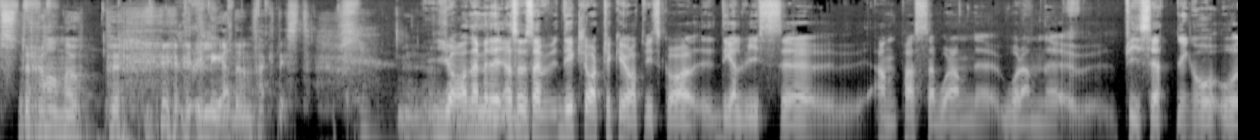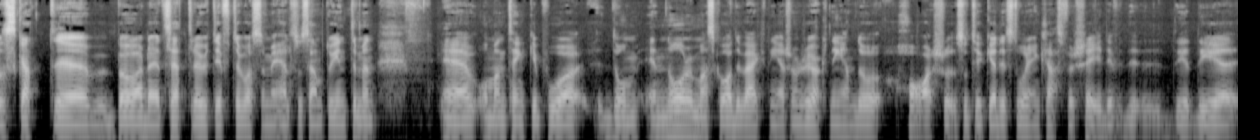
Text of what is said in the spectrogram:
strama upp i leden faktiskt. Eh, ja, nej, men alltså, här, det är klart tycker jag att vi ska delvis eh, anpassa våran, våran eh, prissättning och, och skattebörda etc. utifrån vad som är hälsosamt och inte. Men Eh, om man tänker på de enorma skadeverkningar som rökning ändå har så, så tycker jag det står i en klass för sig. Det, det, det,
